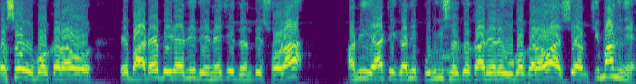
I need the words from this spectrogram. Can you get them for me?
तसं उभं करावं. हे भाड्या बिड्याने देण्याचे धंदे सोडा आणि या ठिकाणी पूर्वीसारखं कार्यालय उभं करावं अशी आमची मागणी आहे.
